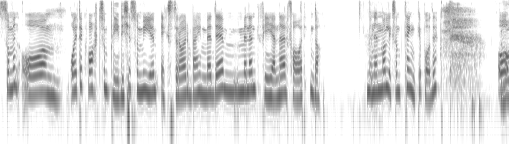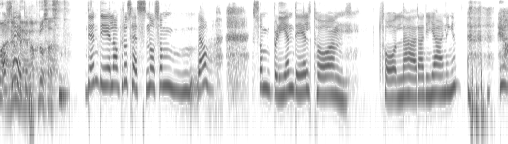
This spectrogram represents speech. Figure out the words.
som en, og, og, etter hvert så blir det ikke så mye ekstraarbeid med det, men en fin erfaring, da. Men en må liksom tenke på det. Og, det må være en del av prosessen? Det er en del av prosessen, og som, ja, som blir en del av lærergjerningen. ja.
